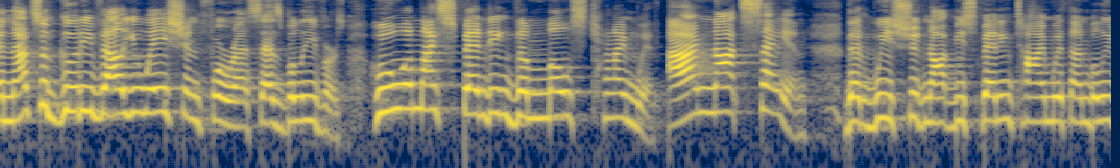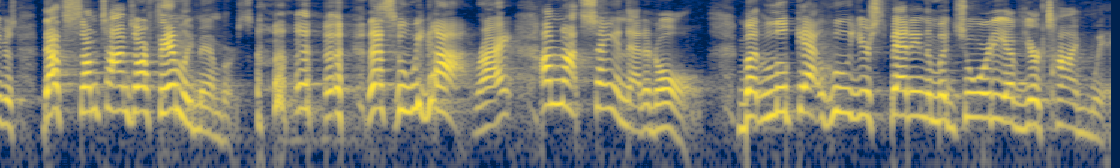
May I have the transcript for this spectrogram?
And that's a good evaluation for us as believers. Who am I spending the most time with? I'm not saying that we should not be spending time with unbelievers. That's sometimes our family members. that's who we got, right? I'm not saying that at all. But look at who you're spending the majority of your time with.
